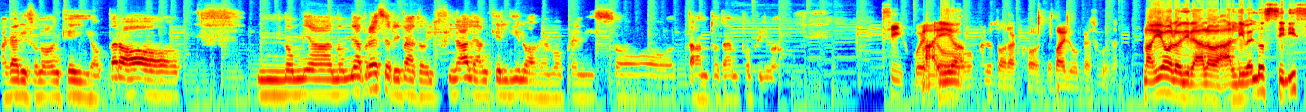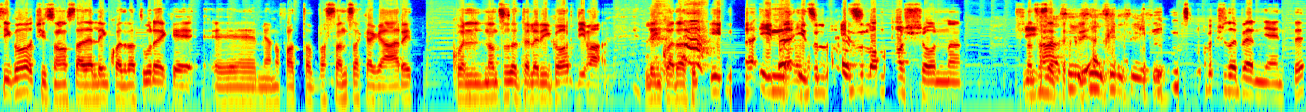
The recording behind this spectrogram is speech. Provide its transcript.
magari sono anche io, però non mi ha, non mi ha preso e ripeto, il finale anche lì lo avevo previsto tanto tempo prima. Sì, quello, io- quello sono d'accordo. Vai Luca, scusa. No, io volevo dire, allora, a livello stilistico ci sono state delle inquadrature che eh, mi hanno fatto abbastanza cagare. Quel- non so se te le ricordi, ma le inquadrature in, in- in slow, in slow motion. non so Ah, se sì, te- sì, sì, sì, sì. non mi sono piaciute per niente.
